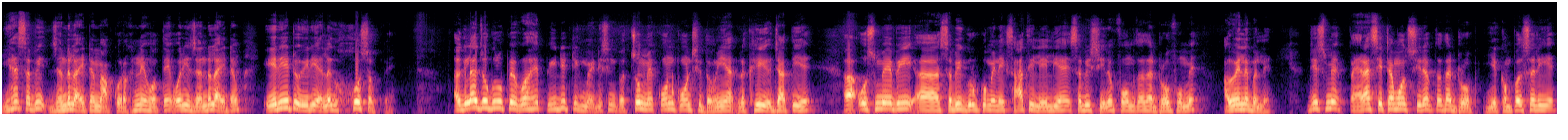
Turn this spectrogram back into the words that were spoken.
यह सभी जनरल आइटम आपको रखने होते हैं और ये general item area to area अलग हो सकते हैं। अगला जो ग्रुप है वह है पीडियाट्रिक मेडिसिन बच्चों में कौन कौन सी दवाइयाँ रखी जाती है? आ, उसमें भी आ, सभी ग्रुप को मैंने एक साथ ही ले लिया है। सभी सिरप फॉर्म तथा ड्रॉप फॉर्म में अवेलेबल है। जिसमें पैरासीटामोल सिरप तथा ड्रॉप ये कंपलसरी है।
